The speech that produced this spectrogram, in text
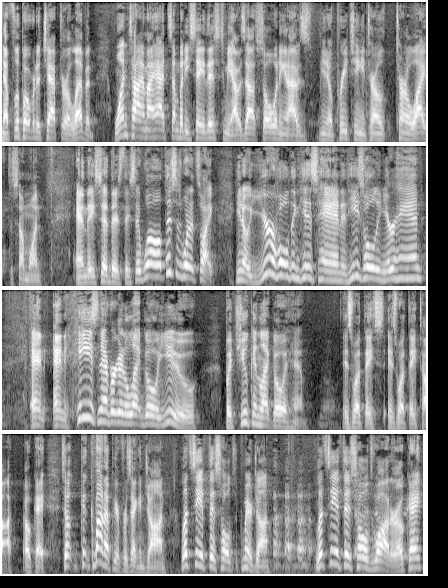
Now flip over to chapter 11. One time I had somebody say this to me. I was out soul winning and I was, you know, preaching eternal, eternal life to someone. And they said this. They said, well, this is what it's like. You know, you're holding his hand and he's holding your hand. And, and he's never going to let go of you, but you can let go of him is what they is what they taught. Okay, so come on up here for a second, John. Let's see if this holds. Come here, John. Let's see if this holds water. Okay,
